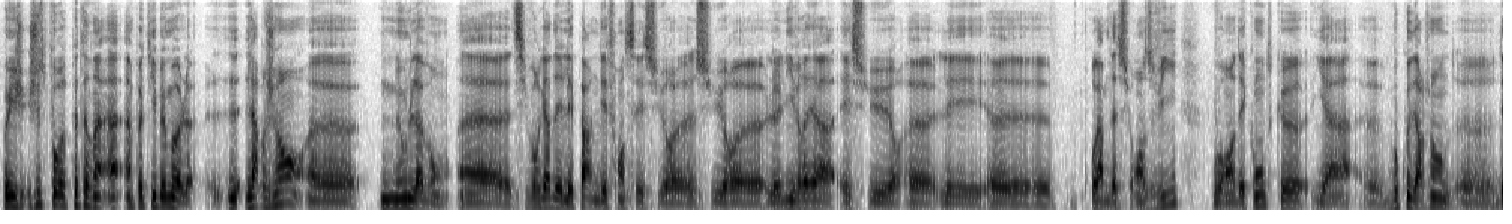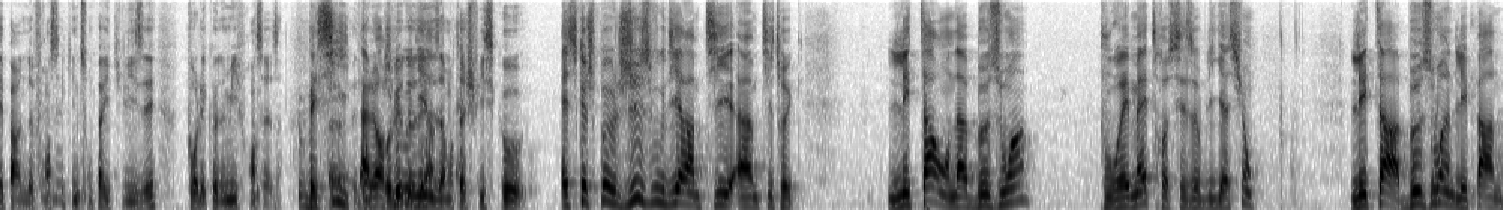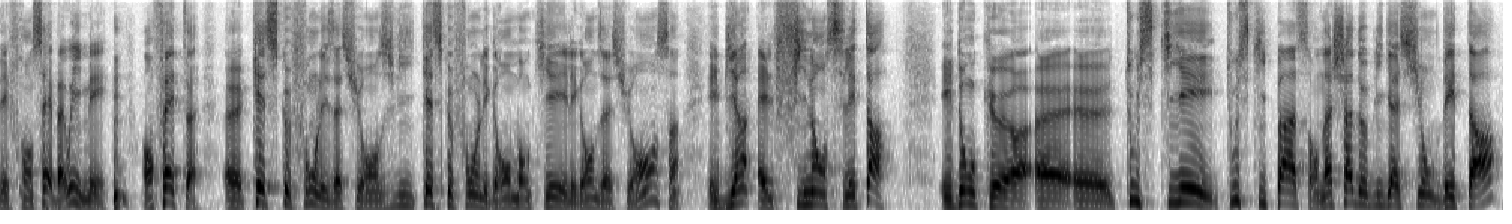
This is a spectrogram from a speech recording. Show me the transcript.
Oui, juste pour peut-être un, petit bémol. L'argent, euh, nous l'avons. Euh, si vous regardez l'épargne des Français sur, sur le livret A et sur les programme d'assurance vie, vous vous rendez compte qu'il y a beaucoup d'argent d'épargne de Français qui ne sont pas utilisés pour l'économie française. Mais si, alors au je lieu vais de donner dire, des avantages fiscaux. Est-ce que je peux juste vous dire un petit, un petit truc? L'État en a besoin pour émettre ses obligations. L'État a besoin de l'épargne des Français. Ben oui, mais en fait, euh, qu'est-ce que font les assurances vie? Qu'est-ce que font les grands banquiers et les grandes assurances? Eh bien, elles financent l'État. Et donc, euh, euh, tout, ce qui est, tout ce qui passe en achat d'obligations d'État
